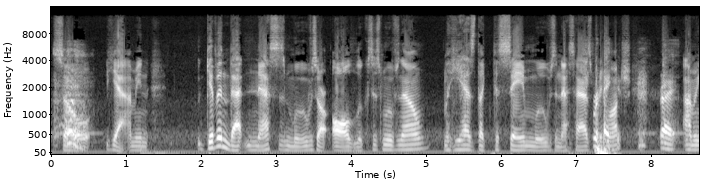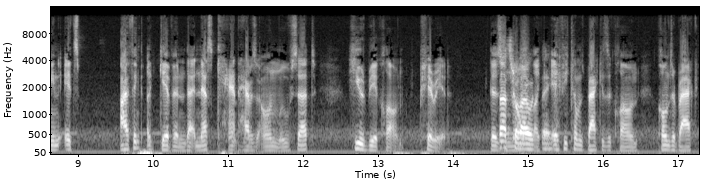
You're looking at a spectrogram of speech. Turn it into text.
So yeah, I mean, given that Ness's moves are all Lucas's moves now, like he has like the same moves Ness has pretty Right. much. Right. I mean, it's I think a given that Ness can't have his own moveset. He would be a clone. Period. There's That's no, what I would like think. if he comes back as a clone, clones are back.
